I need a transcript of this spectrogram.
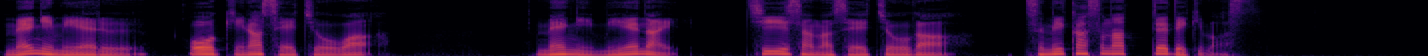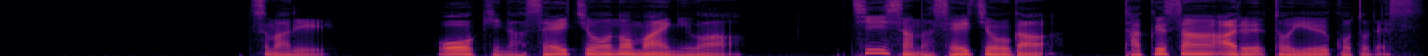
目に見える大きな成長は目に見えない小さな成長が積み重なってできます。つまり大きな成長の前には小さな成長がたくさんあるということです。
